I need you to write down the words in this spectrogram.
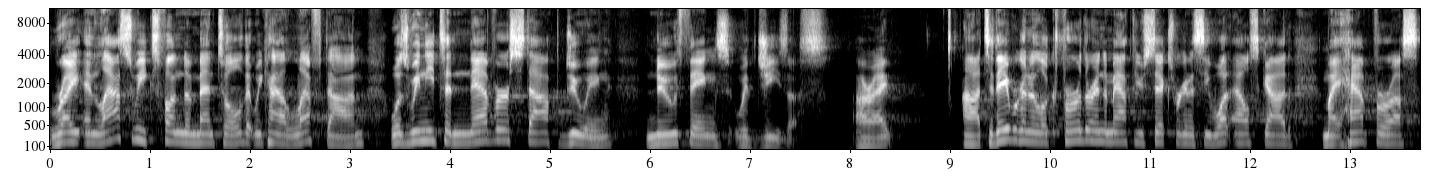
right and last week's fundamental that we kind of left on was we need to never stop doing new things with jesus all right uh, today, we're going to look further into Matthew 6. We're going to see what else God might have for us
